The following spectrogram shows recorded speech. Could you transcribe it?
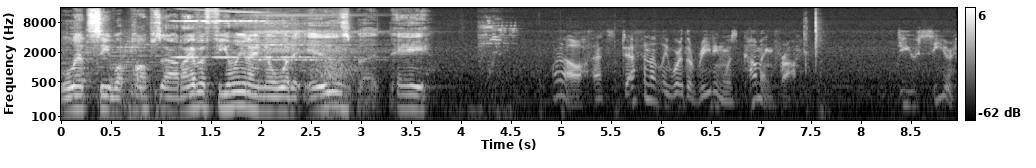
Let's see what pops out. I have a feeling I know what it is, but hey. well, that's definitely where the reading was coming from. Do you see or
